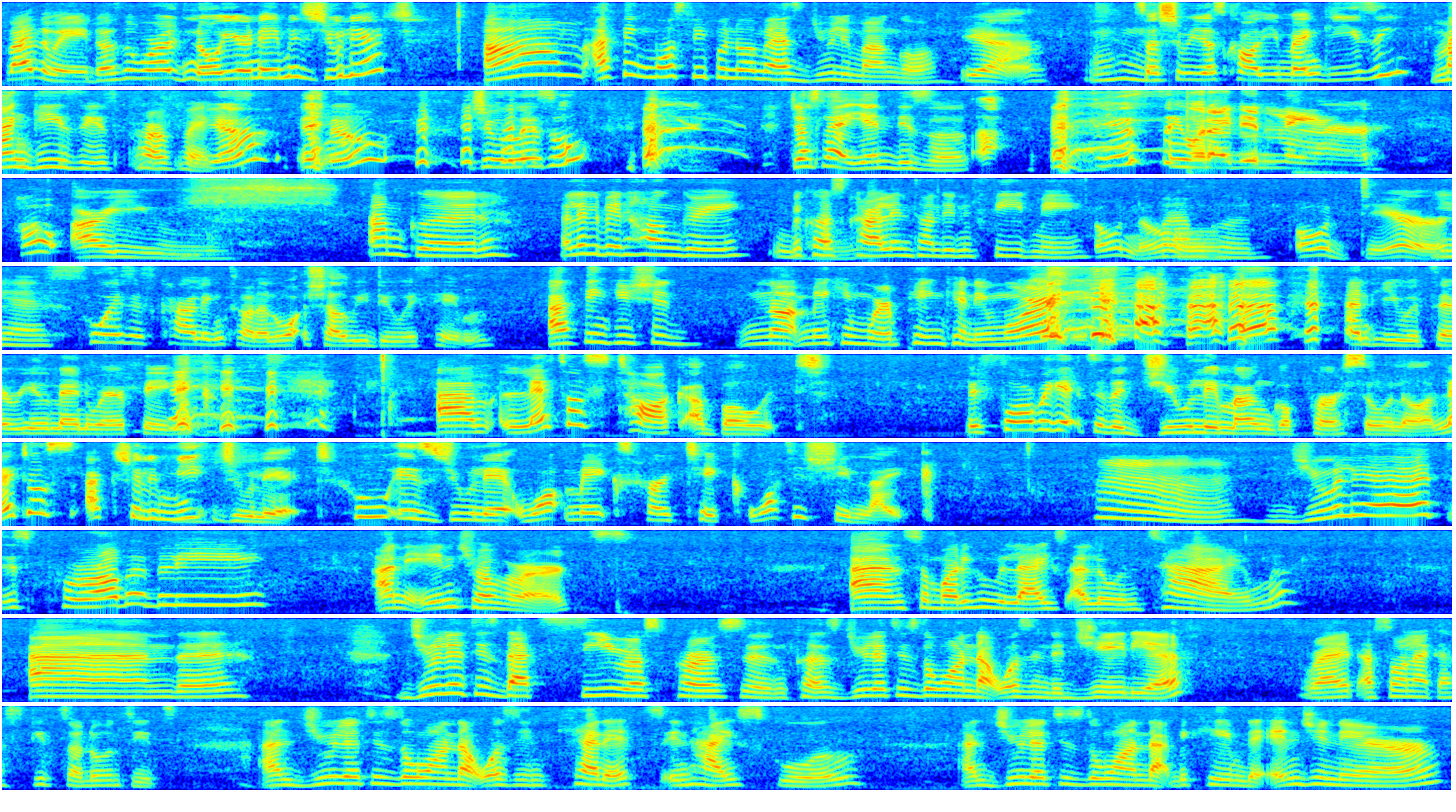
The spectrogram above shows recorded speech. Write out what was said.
By the way, does the world know your name is Juliet? Um, I think most people know me as Julie Mango. Yeah. Mm-hmm. So should we just call you Mangizi? Mangizi is perfect. Yeah? You No? Julizzle? Just like Yendizzle. Uh, you see what I did there. How are you? I'm good. A little bit hungry because mm-hmm. Carlington didn't feed me. Oh no. But I'm good. Oh dear. Yes. Who is this Carlington and what shall we do with him? I think you should not make him wear pink anymore. And he would say real men wear pink. um, let us talk about before we get to the Julie Mango persona, let us actually meet Juliet. Who is Juliet? What makes her tick? What is she like? hmm. Juliet is probably an introvert and somebody who likes alone time. And uh, Juliet is that serious person because Juliet is the one that was in the JDF, right? I sound like a schizo, don't it? And Juliet is the one that was in cadets in high school. And Juliet is the one that became the engineer.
